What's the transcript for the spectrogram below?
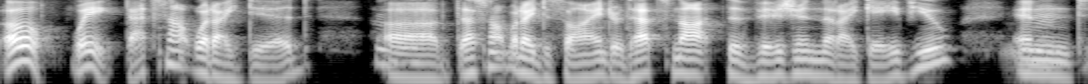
oh, wait, that's not what I did. Mhm. Uh, that's not what I designed, or that's not the vision that I gave you. Mhm. And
